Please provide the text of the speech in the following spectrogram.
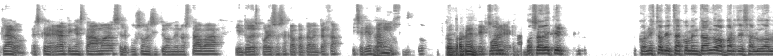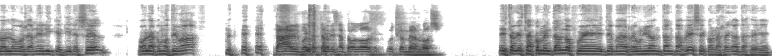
claro, es que el rating estaba mal, se le puso en el sitio donde no estaba y entonces por eso ha sacado tanta ventaja y sería tan injusto. Totalmente. vos sabés que con esto que estás comentando, aparte de saludarlo al Lobo Janelli que tiene sed, hola, ¿cómo te va? tal? Buenas tardes a todos, gusto en verlos. Esto que estás comentando fue tema de reunión tantas veces con las regatas de,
